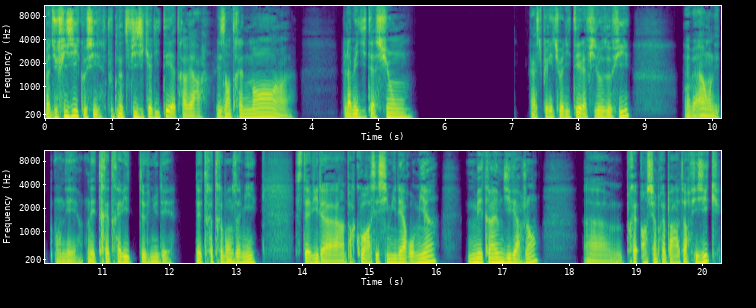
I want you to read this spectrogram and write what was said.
bah, du physique aussi, toute notre physicalité à travers les entraînements, euh, la méditation, la spiritualité, la philosophie. Eh ben on est on est on est très très vite devenus des des très très bons amis. Steve il a un parcours assez similaire au mien, mais quand même divergent. Euh, ancien préparateur physique,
